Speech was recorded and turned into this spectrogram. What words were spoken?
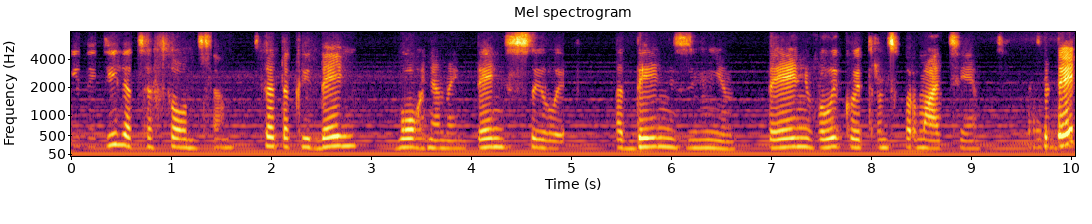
і неділя це сонце. Це такий день вогняний, день сили, день змін, день великої трансформації. Це день,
